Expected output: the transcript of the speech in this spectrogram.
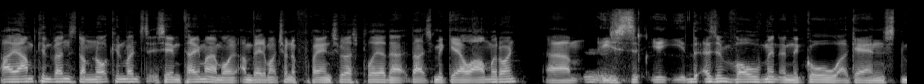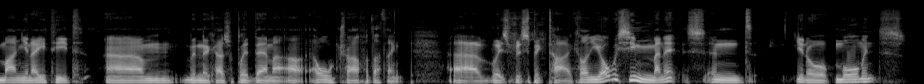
I am convinced, I'm not convinced at the same time. I'm on, I'm very much on the fence with this player. That that's Miguel Almiron. Um, he's he, his involvement in the goal against Man United um, when Newcastle played them at, at Old Trafford, I think, uh, was, was spectacular. And you always see minutes and you know moments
